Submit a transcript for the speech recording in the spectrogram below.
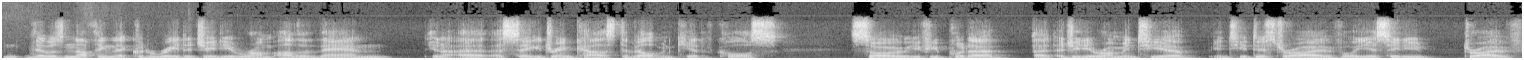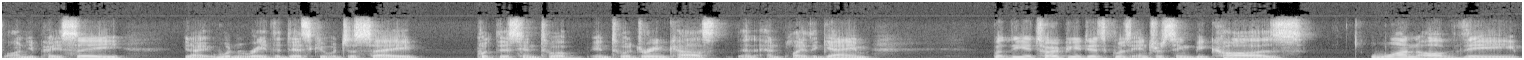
there was nothing that could read a GD-ROM other than you know a, a Sega Dreamcast development kit, of course. So if you put a, a, a GD-ROM into your into your disk drive or your CD drive on your PC, you know it wouldn't read the disk. It would just say put this into a into a Dreamcast and, and play the game. But the Utopia disk was interesting because one of the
